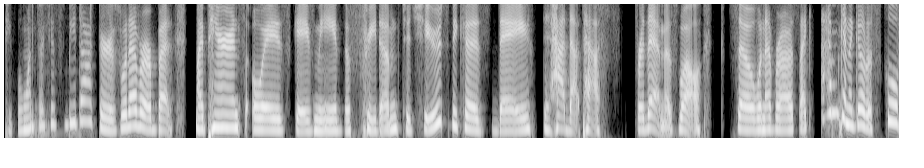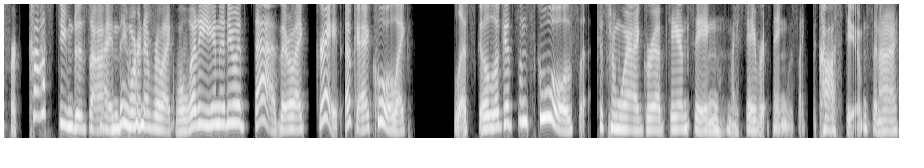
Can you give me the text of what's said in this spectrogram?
people want their kids to be doctors, whatever, but my parents always gave me the freedom to choose because they had that path for them as well. So whenever I was like, I'm going to go to school for costume design, they weren't ever like, well, what are you going to do with that? They're like, great. Okay, cool. Like, let's go look at some schools. Because from where I grew up dancing, my favorite thing was like the costumes. And I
